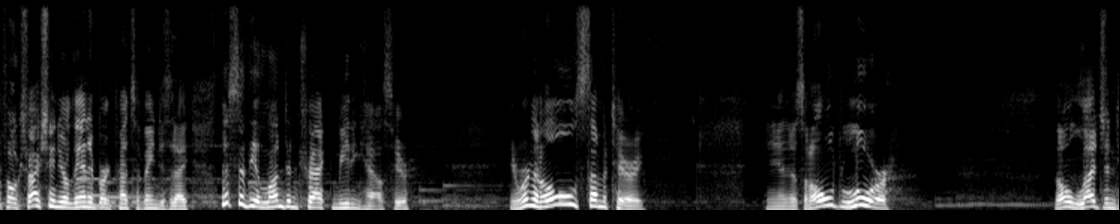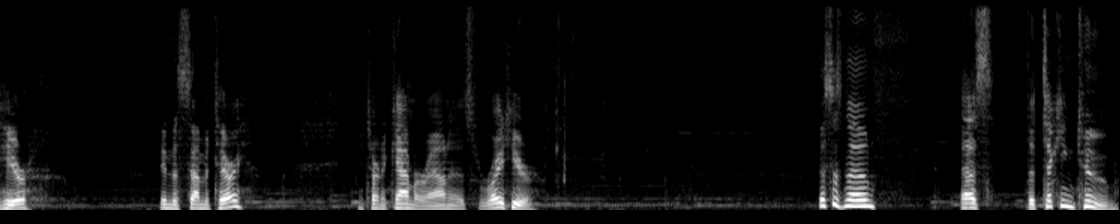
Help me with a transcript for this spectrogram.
folks, we're actually near Landenberg, Pennsylvania today. This is the London Tract Meeting House here. And we're in an old cemetery. And there's an old lore, an old legend here in the cemetery. You turn the camera around and it's right here. This is known as the Ticking Tomb.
